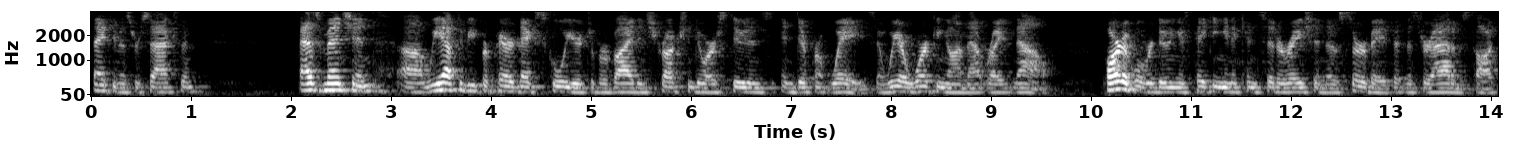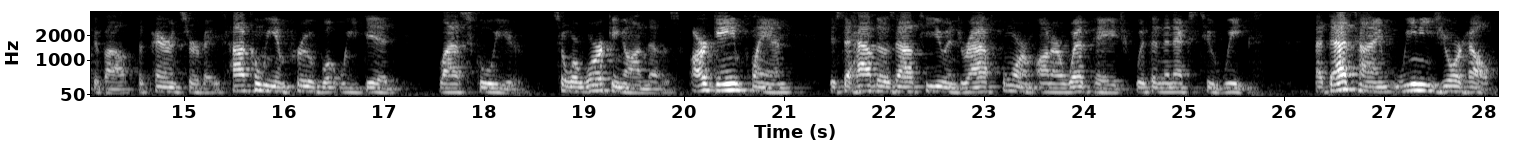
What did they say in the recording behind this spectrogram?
Thank you, Mr. Saxton. As mentioned, uh, we have to be prepared next school year to provide instruction to our students in different ways, and we are working on that right now. Part of what we're doing is taking into consideration those surveys that Mr. Adams talked about, the parent surveys. How can we improve what we did last school year? So we're working on those. Our game plan is to have those out to you in draft form on our webpage within the next two weeks. At that time, we need your help.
